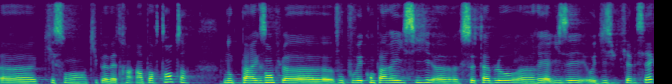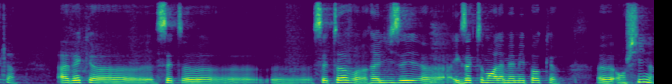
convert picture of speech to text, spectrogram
euh, qui, sont, qui, peuvent être importantes. Donc, par exemple, vous pouvez comparer ici ce tableau réalisé au XVIIIe siècle avec cette, cette, œuvre réalisée exactement à la même époque en Chine,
